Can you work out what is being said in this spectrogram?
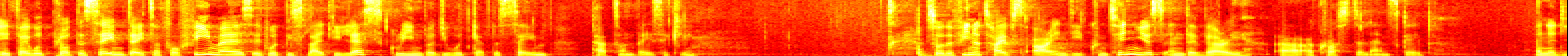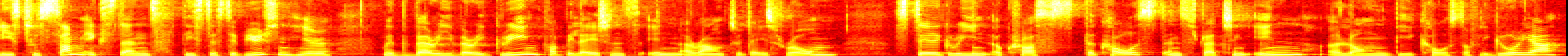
If I would plot the same data for females, it would be slightly less green, but you would get the same pattern basically. So the phenotypes are indeed continuous and they vary uh, across the landscape. And at least to some extent, this distribution here with very, very green populations in around today's Rome, still green across the coast and stretching in along the coast of Liguria,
